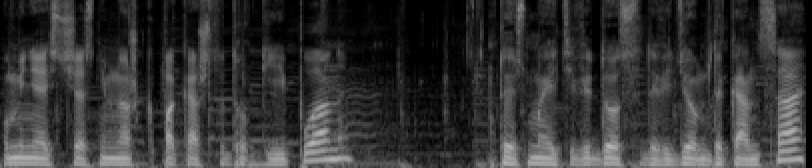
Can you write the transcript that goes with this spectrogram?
У меня сейчас немножко пока что другие планы. То есть мы эти видосы доведем до конца.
